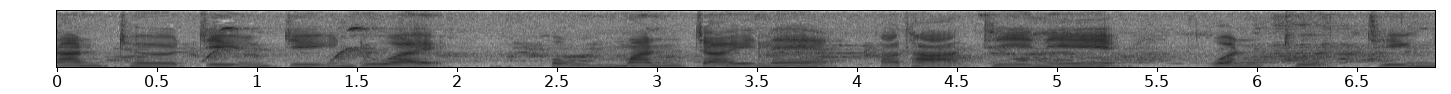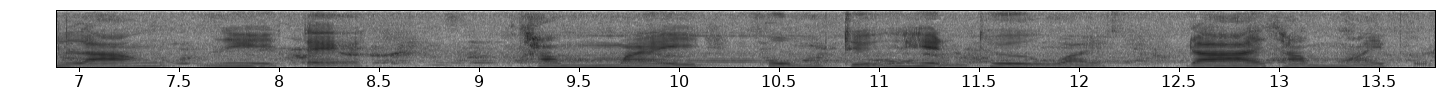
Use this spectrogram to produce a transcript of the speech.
นั่นเธอจริงจริงๆด้วย ผมมั่นใจแน่ สถานที่นี้ควรถูกทิ้งล้างนี่แต่ทำไมผมถึงเห็นเธอไว้ ได้ทำไมผม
